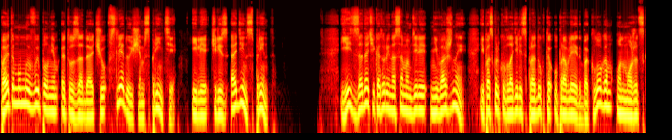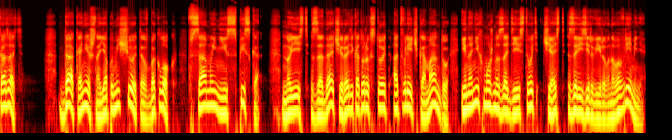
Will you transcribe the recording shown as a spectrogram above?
поэтому мы выполним эту задачу в следующем спринте или через один спринт. Есть задачи, которые на самом деле не важны, и поскольку владелец продукта управляет бэклогом, он может сказать, «Да, конечно, я помещу это в бэклог, в самый низ списка, но есть задачи, ради которых стоит отвлечь команду, и на них можно задействовать часть зарезервированного времени».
